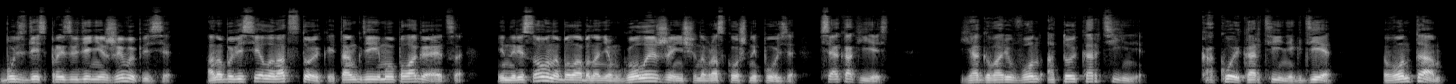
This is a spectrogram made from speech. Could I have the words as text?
Будь здесь произведение живописи, оно бы висело над стойкой, там, где ему полагается, и нарисована была бы на нем голая женщина в роскошной позе, вся как есть. Я говорю вон о той картине. Какой картине? Где? Вон там.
